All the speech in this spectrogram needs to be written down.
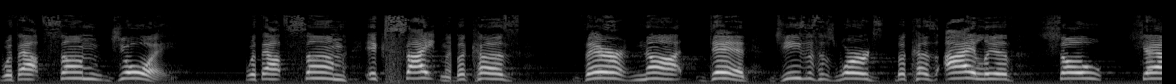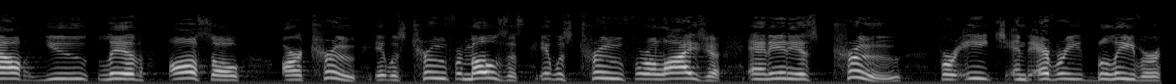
without some joy, without some excitement, because they're not dead. Jesus' words, because I live, so shall you live also, are true. It was true for Moses. It was true for Elijah. And it is true for each and every believer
